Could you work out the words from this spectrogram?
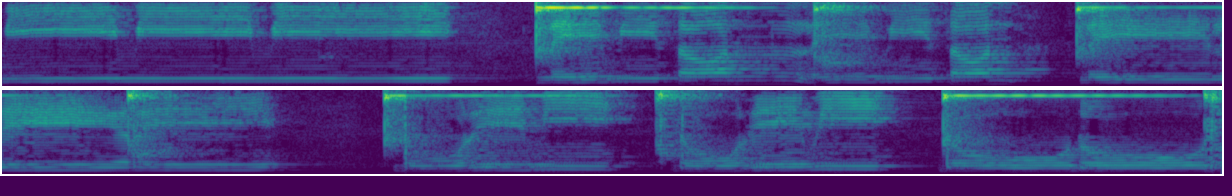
มี มี มี เล มีซอน เล มีซอน เล เล เร โด เร มี โด เร มี โด โด โด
